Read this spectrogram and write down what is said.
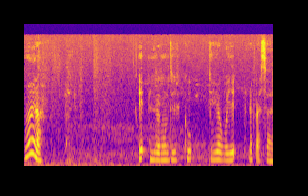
Voilà. Et nous avons du coup déverrouillé le passage.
